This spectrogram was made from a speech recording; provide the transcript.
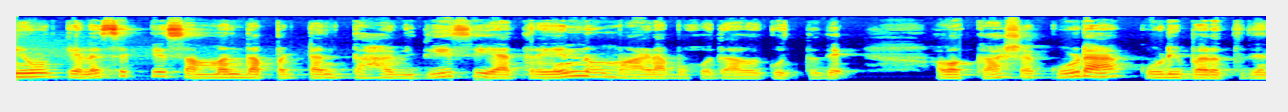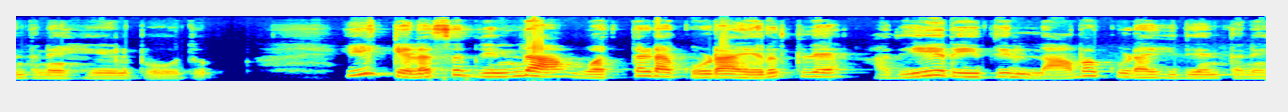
ನೀವು ಕೆಲಸಕ್ಕೆ ಸಂಬಂಧಪಟ್ಟಂತಹ ವಿದೇಶಿ ಯಾತ್ರೆಯನ್ನು ಮಾಡಬಹುದಾಗುತ್ತದೆ. ಅವಕಾಶ ಕೂಡ ಕೂಡಿ ಬರುತ್ತದೆ ಅಂತಲೇ ಹೇಳ್ಬೋದು. ಈ ಕೆಲಸದಿಂದ ಒತ್ತಡ ಕೂಡ ಇರುತ್ತದೆ, ಅದೇ ರೀತಿ ಲಾಭ ಕೂಡ ಇದೆ ಅಂತಲೇ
